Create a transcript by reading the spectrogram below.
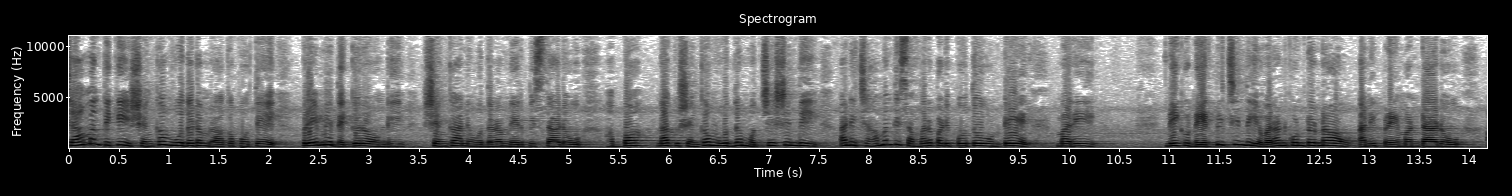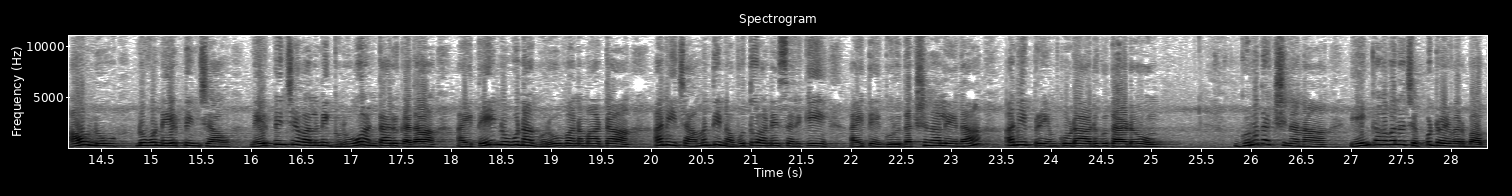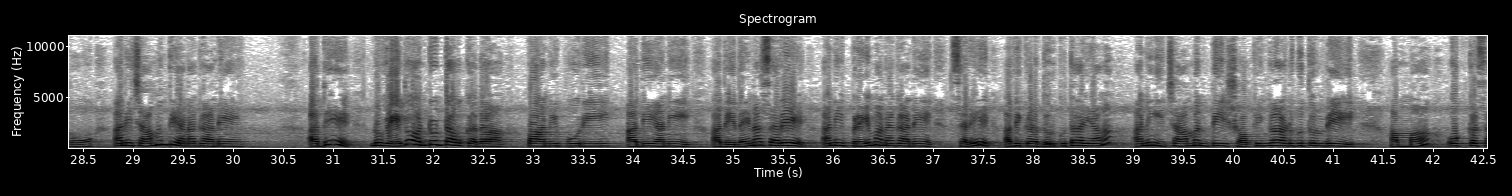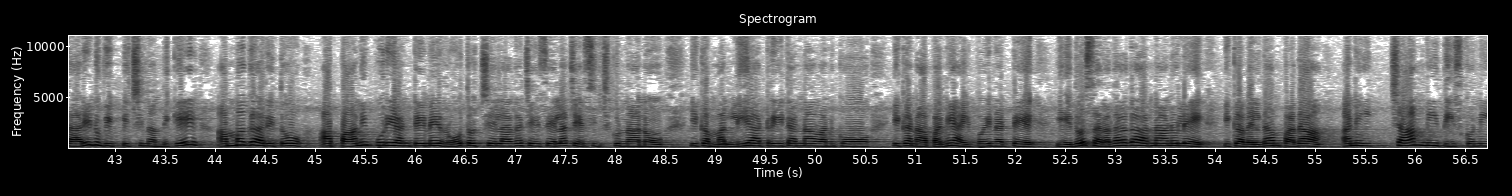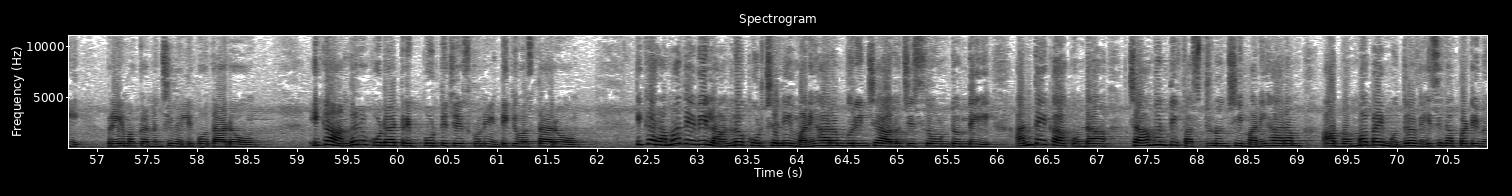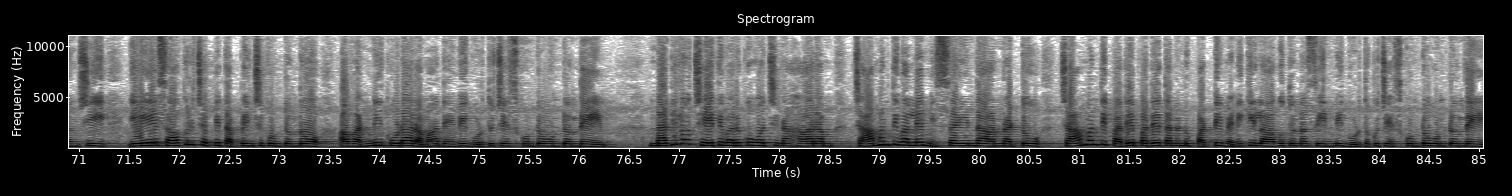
చామంతికి శంఖం ఊదడం రాకపోతే ప్రేమే దగ్గర ఉండి శంఖాన్ని ఊదడం నేర్పిస్తాడు. అబ్బా నాకు శంఖం ఊదడం వచ్చేసింది అని చామంతి సంబరపడిపోతూ ఉంటే మరి నీకు నేర్పించింది ఎవరనుకుంటున్నావు అని ప్రేమంటాడు. అవును నువ్వు నేర్పించావు. నేర్పించే వాళ్ళని గురువు అంటారు కదా అయితే నువ్వు నా గురువు అనమాట అని చామంతి నవ్వుతూ అనేసరికి అయితే గురుదక్షిణ లేదా అని ప్రేమ్ కూడా అడుగుతాడు. గురుదక్షిణనా ఏం కావాలో చెప్పు డ్రైవర్ బాబు అని చామంతి అనగానే అదే నువ్వేదో అంటుంటావు కదా పానీపూరి అది అని అదేదైనా సరే అని ప్రేమ అనగానే సరే అవి ఇక్కడ దొరుకుతాయా అని చామంతి షాకింగ్గా అడుగుతుంది. అమ్మ ఒక్కసారి నువ్వు ఇప్పించినందుకే అమ్మగారితో ఆ పానీపూరి అంటేనే రోతొచ్చేలాగా చేసేలా చేసించుకున్నాను. ఇక మళ్ళీ ఆ ట్రీట్ అన్నావనుకో ఇక నా పని అయిపోయినట్టే ఏదో సరదాగా అన్నానులే ఇక వెళ్దాం పదా అని చామ్ని తీసుకొని ప్రేమ అక్కడి నుంచి వెళ్ళిపోతాడు. ఇక అందరూ కూడా ట్రిప్ పూర్తి చేసుకుని ఇంటికి వస్తారు. ఇక రమాదేవి లాన్లో కూర్చొని మణిహారం గురించి ఆలోచిస్తూ ఉంటుంది. అంతేకాకుండా చామంతి ఫస్ట్ నుంచి మణిహారం ఆ బొమ్మపై ముద్ర వేసినప్పటి నుంచి ఏ ఏ సాకులు చెప్పి తప్పించుకుంటుందో అవన్నీ కూడా రమాదేవి గుర్తు చేసుకుంటూ ఉంటుంది. నదిలో చేతి వరకు వచ్చిన హారం చామంతి వల్లే మిస్ అయిందా అన్నట్టు చామంతి పదే పదే తనను పట్టి వెనికి లాగుతున్న సీన్ని గుర్తుకు చేసుకుంటూ ఉంటుంది.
